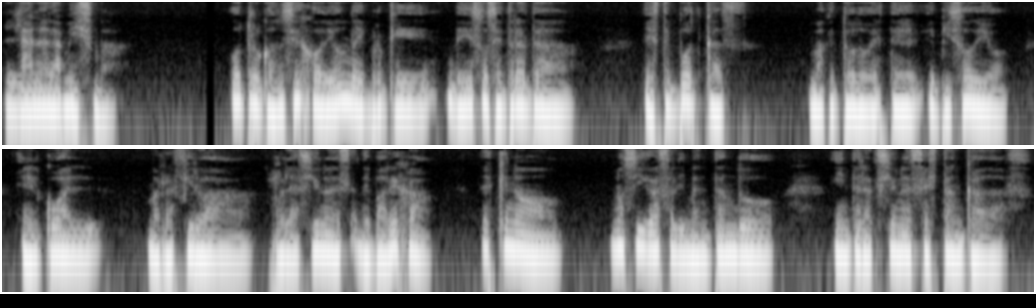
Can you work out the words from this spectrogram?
la nada misma. Otro consejo de onda y porque de eso se trata este podcast más que todo este episodio en el cual me refiero a relaciones de pareja, es que no, no sigas alimentando interacciones estancadas.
